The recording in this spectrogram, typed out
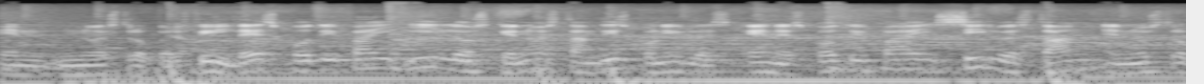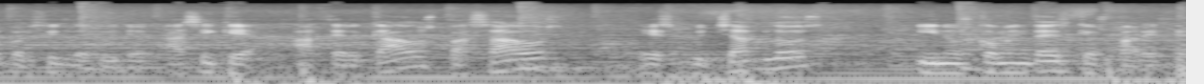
en nuestro perfil de Spotify y los que no están disponibles en Spotify sí lo están en nuestro perfil de Twitter. Así que acercaos, pasaos, escuchadlos y nos comentáis qué os parece.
